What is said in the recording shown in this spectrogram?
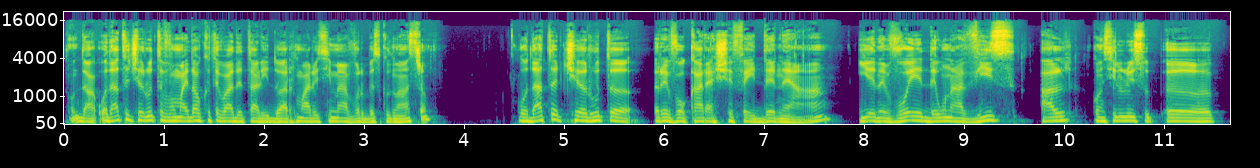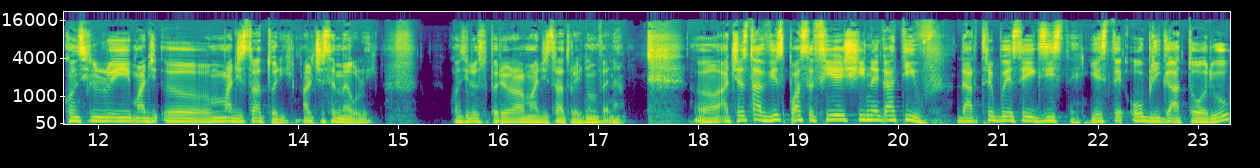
da, odată cerută, vă mai dau câteva detalii doar, Marius Imea vorbesc cu dumneavoastră, odată cerută revocarea șefei DNA, e nevoie de un aviz al Consiliului, uh, Consiliului Magi, uh, Magistraturii, al CSM-ului. Consiliul Superior al Magistraturii, nu venea. Uh, acest aviz poate să fie și negativ, dar trebuie să existe. Este obligatoriu,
